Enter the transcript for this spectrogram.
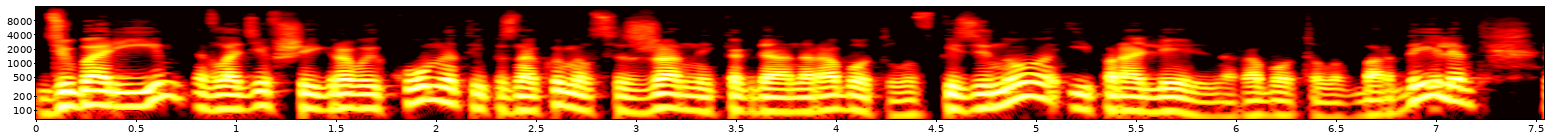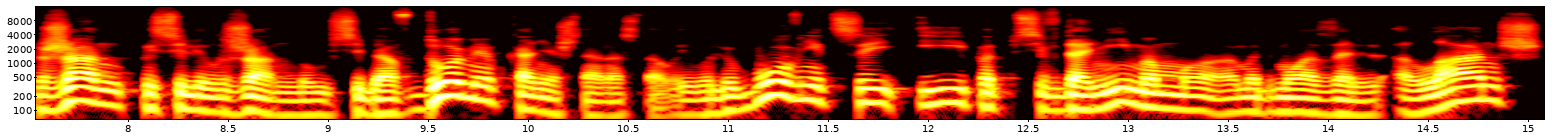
Дюбари, владевший игровой комнатой, познакомился с Жанной, когда она работала в казино и параллельно работала в борделе. Жан поселил Жанну у себя в доме. Конечно, она стала его любовницей. И под псевдонимом э, мадемуазель Ланш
